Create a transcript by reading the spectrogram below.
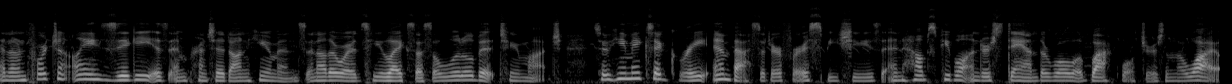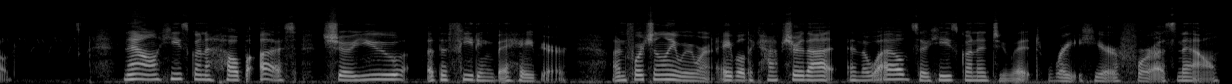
And unfortunately, Ziggy is imprinted on humans. In other words, he likes us a little bit too much. So he makes a great ambassador for his species and helps people understand the role of black vultures in the wild. Now he's going to help us show you the feeding behavior. Unfortunately, we weren't able to capture that in the wild, so he's going to do it right here for us now.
